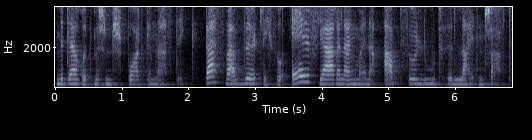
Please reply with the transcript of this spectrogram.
mit der rhythmischen Sportgymnastik. Das war wirklich so elf Jahre lang meine absolute Leidenschaft.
